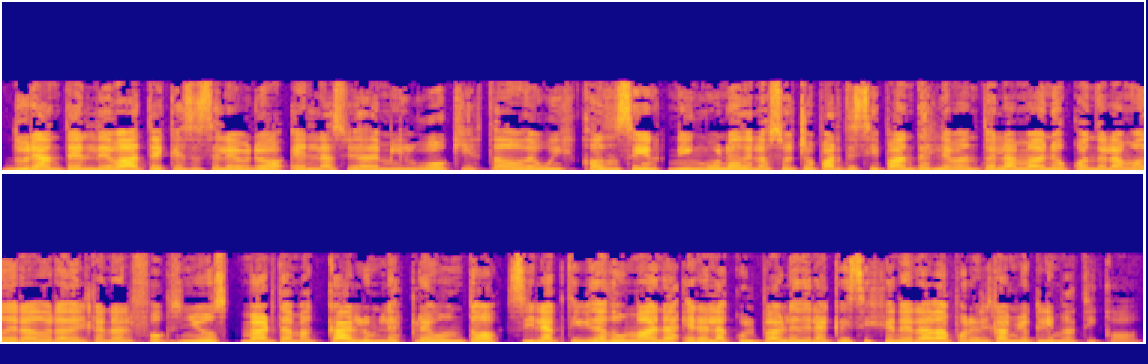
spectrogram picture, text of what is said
Durante el debate que se celebró en la ciudad de Milwaukee, estado de Wisconsin, ninguno de los ocho participantes levantó la mano cuando la moderadora del canal Fox News, Marta McCallum, les preguntó si la actividad humana era la culpable de la crisis generada por el cambio climático.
